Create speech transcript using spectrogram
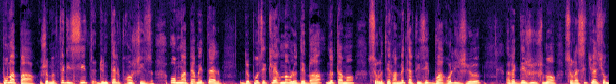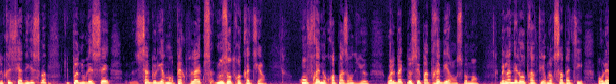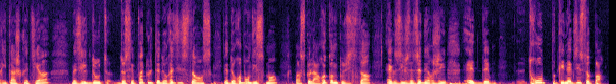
Pour ma part, je me félicite d'une telle franchise. Au moins permet-elle de poser clairement le débat, notamment sur le terrain métaphysique, voire religieux, avec des jugements sur la situation du christianisme qui peut nous laisser singulièrement perplexes, nous autres chrétiens. Onfray ne croit pas en Dieu. Welbeck ne sait pas très bien en ce moment. Mais l'un et l'autre affirment leur sympathie pour l'héritage chrétien, mais ils doutent de ses facultés de résistance et de rebondissement parce que la Reconquista exige des énergies et des troupes qui n'existent pas.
